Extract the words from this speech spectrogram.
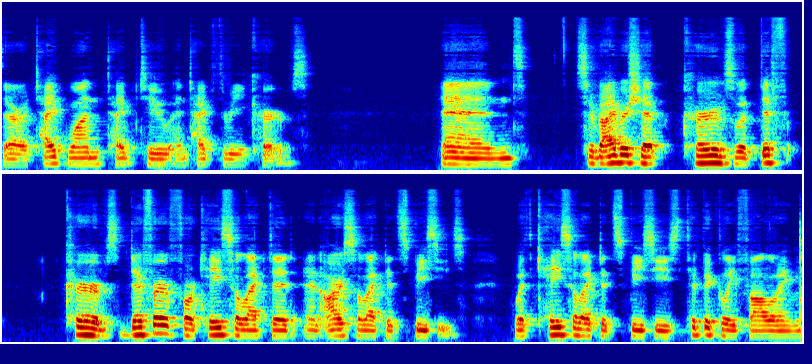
There are type 1, type 2, and type 3 curves. And survivorship curves with diff curves differ for K-selected and R-selected species, with K-selected species typically following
